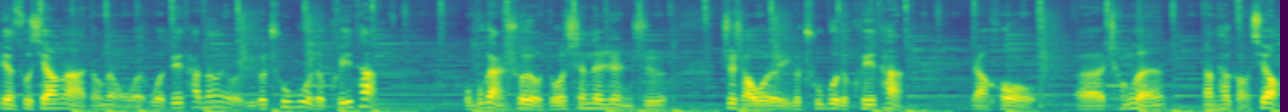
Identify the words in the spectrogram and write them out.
变速箱啊等等，我我对它能有一个初步的窥探。我不敢说有多深的认知，至少我有一个初步的窥探。然后呃成文，让它搞笑，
